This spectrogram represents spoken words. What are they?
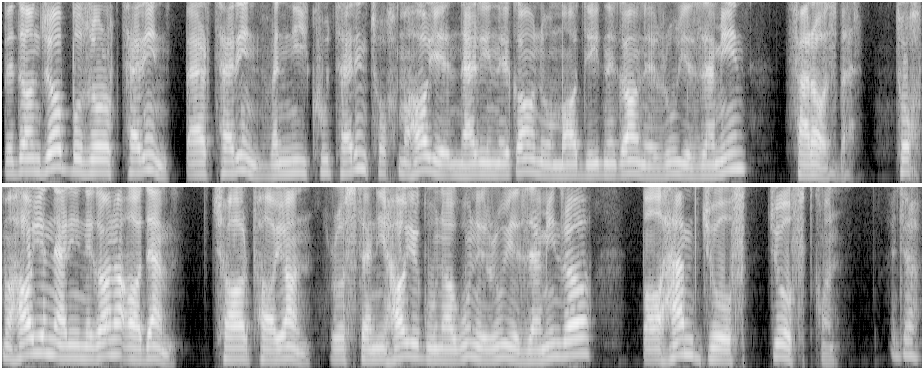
به دانجا بزرگترین برترین و نیکوترین تخمه های نرینگان و مادینگان روی زمین فراز بر. تخمه های نرینگان آدم چارپایان رستنی های گوناگون روی زمین را با هم جفت جفت کن. عجب.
